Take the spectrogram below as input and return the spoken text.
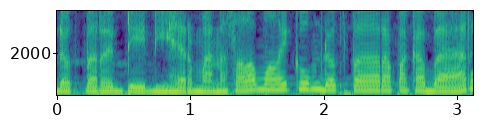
Dr. Dedi Herman. Assalamualaikum dokter, apa kabar?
